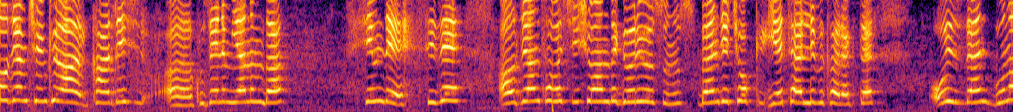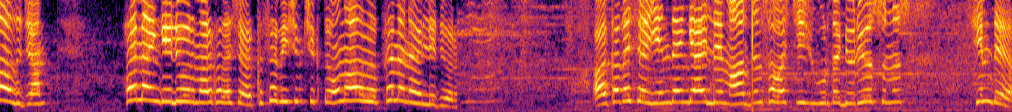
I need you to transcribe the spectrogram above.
olacağım çünkü kardeş kuzenim yanımda. Şimdi size alacağım savaşı şu anda görüyorsunuz. Bence çok yeterli bir karakter. O yüzden bunu alacağım. Hemen geliyorum arkadaşlar. Kısa bir işim çıktı. Onu alıp hemen hallediyorum. Arkadaşlar yeniden geldim. Aldığım savaşçıyı burada görüyorsunuz. Şimdi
